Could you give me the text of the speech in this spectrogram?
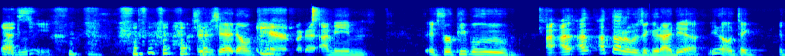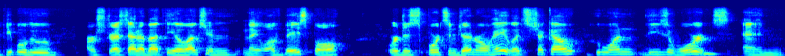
Yes. Like me. I shouldn't say I don't care, but I I mean, it's for people who I, I, I thought it was a good idea. You know, take people who are stressed out about the election and they love baseball or just sports in general. Hey, let's check out who won these awards and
